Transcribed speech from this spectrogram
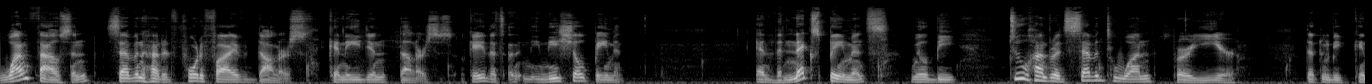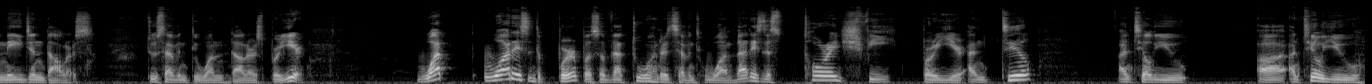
$1,745 Canadian dollars. Okay, that's an initial payment. And the next payments will be 271 per year. That will be Canadian dollars. $271 per year. What what is the purpose of that 271? That is the storage fee per year until until you uh, until you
